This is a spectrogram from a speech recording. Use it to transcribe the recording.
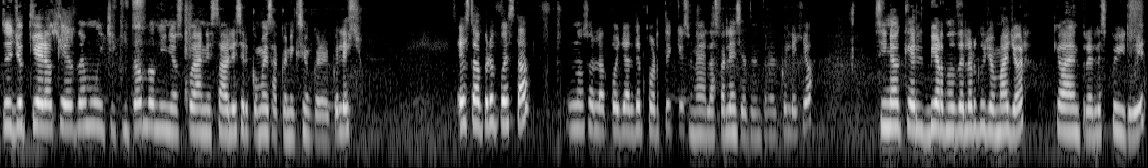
Entonces yo quiero que desde muy chiquitos los niños puedan establecer como esa conexión con el colegio. Esta propuesta no solo apoya el deporte, que es una de las falencias dentro del colegio, sino que el Viernes del Orgullo Mayor, que va dentro del Spirit Week,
